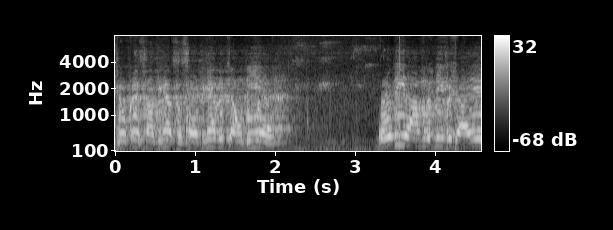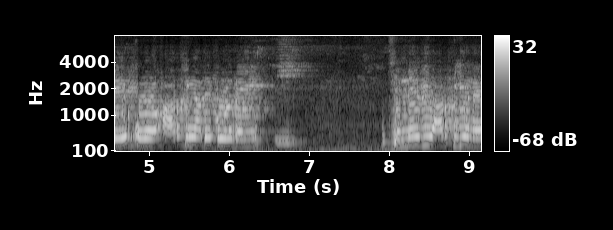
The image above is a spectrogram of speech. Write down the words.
ਜੋ ਕਿ ਸਾਡੀਆਂ ਸੁਸਾਇਟੀਆਂ ਵਿੱਚ ਆਉਂਦੀ ਹੈ ਉਹਦੀ ਆਮਦ ਦੀ ਬਜਾਏ ਉਹ ਆੜਤੀਆਂ ਦੇ ਕੋਲ ਗਈ। ਜਿੰਨੇ ਵੀ ਆੜਤੀਏ ਨੇ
